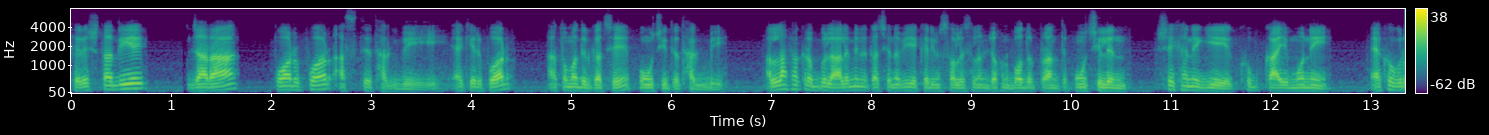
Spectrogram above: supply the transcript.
ফেরেস্তা দিয়ে যারা পরপর আসতে থাকবে, একের পর তোমাদের কাছে পৌঁছিতে থাকবে। আল্লাহ ফাকরাবুল আলমিনের কাছে নবী করিম সাল্লাহ সাল্লাম যখন বদর প্রান্তে পৌঁছিলেন, সেখানে গিয়ে খুব কাই মনে একগ্র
